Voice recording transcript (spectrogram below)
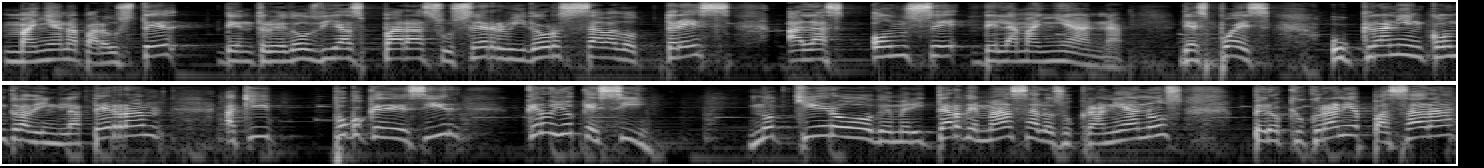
mañana para usted, dentro de dos días para su servidor, sábado 3 a las 11 de la mañana. Después, Ucrania en contra de Inglaterra, aquí poco que decir, creo yo que sí, no quiero demeritar de más a los ucranianos, pero que Ucrania pasara,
